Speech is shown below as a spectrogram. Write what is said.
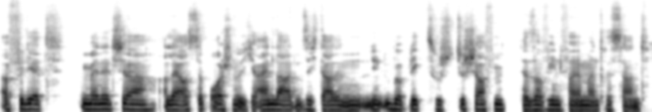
Affiliate-Manager, alle aus der Branche natürlich einladen, sich da den, den Überblick zu, zu schaffen. Das ist auf jeden Fall immer interessant.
